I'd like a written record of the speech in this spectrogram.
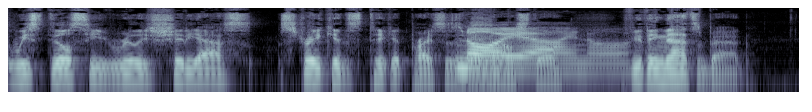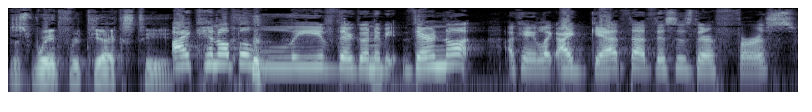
we still see really shitty ass Stray Kids ticket prices No, right now. yeah, still. I know. If you think that's bad, just wait for TXT. I cannot believe they're gonna be. They're not okay. Like I get that this is their first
